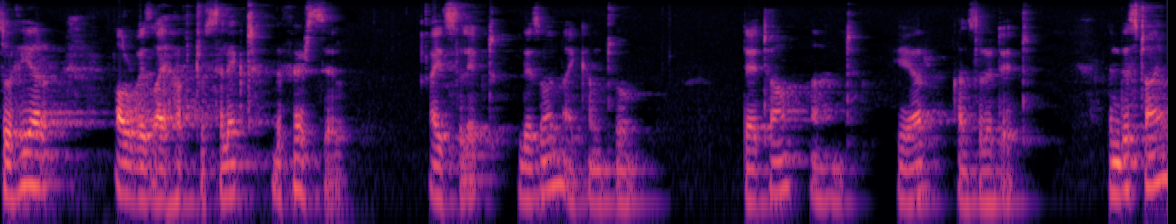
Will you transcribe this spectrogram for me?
so here always I have to select the first cell. I select this one. I come to data and here consolidate and this time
